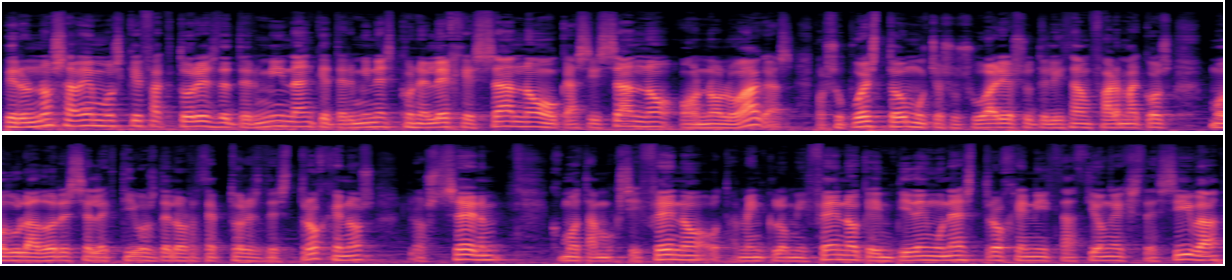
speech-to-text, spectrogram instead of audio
pero no sabemos qué factores determinan que termines con el eje sano o casi sano o no lo hagas. Por supuesto, muchos usuarios utilizan fármacos moduladores selectivos de los receptores de estrógenos, los SERM, como tamoxifeno o también clomifeno, que impiden una estrogenización excesiva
